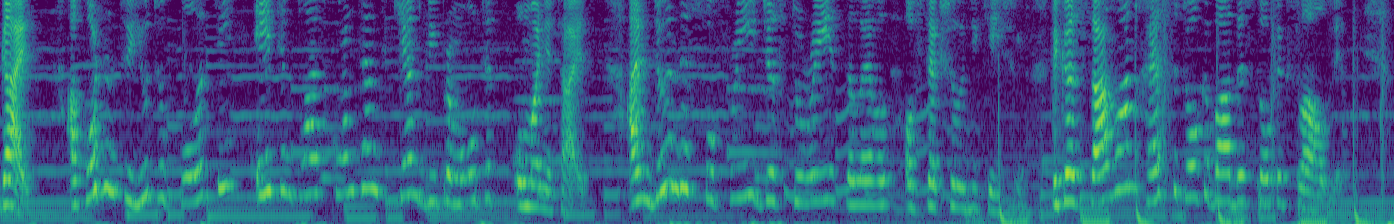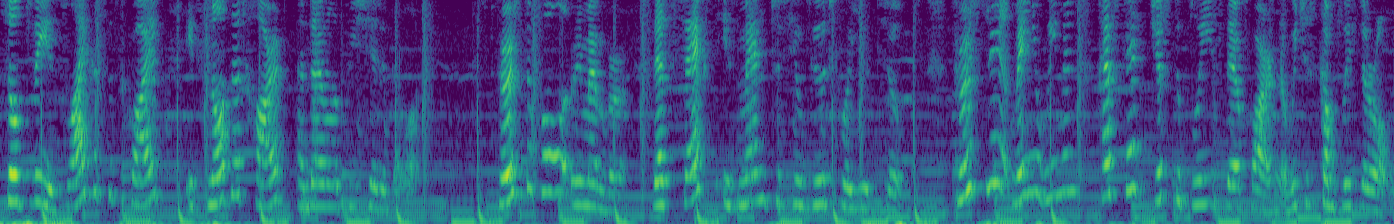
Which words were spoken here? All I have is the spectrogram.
Guys, according to YouTube policy, 18 plus content can't be promoted or monetized. I'm doing this for free just to raise the level of sexual education because someone has to talk about these topics loudly. So please like and subscribe, it's not that hard and I will appreciate it a lot. First of all, remember that sex is meant to feel good for you too. Firstly, many women have sex just to please their partner, which is completely wrong.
